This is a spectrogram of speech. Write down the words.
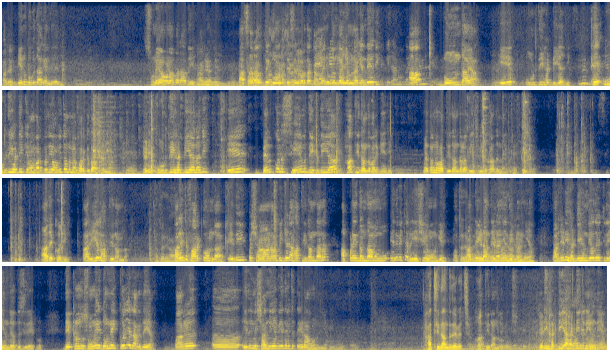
ਹਾਂਜੀ ਇਹਨੂੰ ਬੁਗਦਾ ਕਹਿੰਦੇ ਆ ਜੀ। ਸੁਣਿਆ ਹੋਣਾ ਪਰ ਆ ਦੇਖ। ਹਾਂਜੀ ਹਾਂਜੀ ਆ ਸਾਰਾ ਉੱਤੇ 골ਡ ਤੇ ਸਿਲਵਰ ਦਾ ਕੰਮ ਆ ਇਹਨੂੰ ਗੰਗਾ ਯਮਨਾ ਕਹਿੰਦੇ ਆ ਜੀ। ਆ ਬੋਨ ਦਾ ਆ। ਇਹ ਊਠ ਦੀ ਹੱਡੀ ਆ ਜੀ। ਤੇ ਊਠ ਦੀ ਹੱਡੀ ਕਿਉਂ ਵਰਤਦੇ ਆ ਉਹ ਵੀ ਤੁਹਾਨੂੰ ਮੈਂ ਫ਼ਰਕ ਦੱਸ ਦਿੰਦਾ। ਜਿਹੜੀ ਊਠ ਦੀ ਹੱਡੀ ਆ ਨਾ ਜੀ ਇਹ ਬਿਲਕੁਲ ਸੇਮ ਦਿਖਦੀ ਆ ਹਾਥੀ ਦੰਦ ਵਰਗੀ ਜੀ। ਮੈਂ ਤੁਹਾਨੂੰ ਹਾਥੀ ਦੰਦ ਵਾਲਾ ਪੀਸ ਵੀ ਦਿਖਾ ਦਿੰਦਾ ਇੱਥੇ। ਆ ਦੇਖੋ ਜੀ ਆ ਰੀਅਲ ਹਾਥੀ ਦੰਦ ਆ। ਪਰ ਇਹ ਚ ਫ਼ਰਕ ਹੁੰਦਾ ਇਹਦੀ ਪਛਾਣ ਆ ਵੀ ਜਿਹੜਾ ਹਾਥੀ ਦੰਦ ਆ ਨਾ ਆਪਣੇ ਦੰਦਾਂ ਵਾਂਗੂ ਇਹਦੇ ਵਿੱਚ ਰੇਸ਼ੇ ਹੋਣਗੇ। ਆ ਤੇੜਾਂ ਤੇੜਾਂ ਜਿਹੀਆਂ ਦਿਖਣਗੀਆਂ। ਪਰ ਜਿਹੜੀ ਹੱਡੀ ਹੁੰਦੀ ਆ ਉਹਦੇ ਵਿੱਚ ਨਹੀਂ ਹੁੰਦੇ ਉਹ ਤੁਸੀਂ ਦੇਖ ਲਓ। ਦੇਖਣ ਨੂੰ ਸੋਹਣੇ ਦੋਨੇ ਇੱਕੋ ਜਿਹੇ ਲੱਗਦੇ ਆ। ਪਰ ਇਹਦੀ ਨਿਸ਼ਾਨੀ ਆ ਵੀ ਇਹਦੇ ਵਿੱਚ ਤੇੜਾਂ ਹੋਣਗੀਆਂ। ਹਾਥੀ ਦੰਦ ਦੇ ਵਿੱਚ। ਹਾਥੀ ਦੰਦ ਦੇ ਵਿੱਚ। ਜਿਹੜੀ ਹੱਡੀ ਆ ਹੱਡੀ 'ਚ ਨਹੀਂ ਹੁੰਦੀਆਂ।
